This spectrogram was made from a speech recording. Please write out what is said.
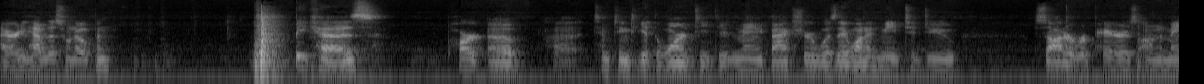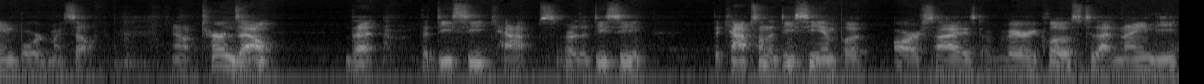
I already have this one open because part of attempting to get the warranty through the manufacturer was they wanted me to do solder repairs on the main board myself. Now it turns out that the DC caps or the DC the caps on the DC input are sized very close to that 90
